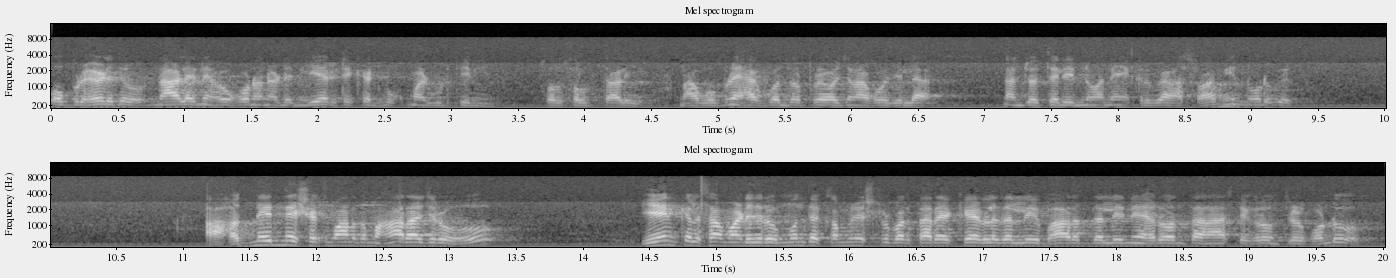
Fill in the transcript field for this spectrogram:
ಒಬ್ರು ಹೇಳಿದರು, ನಾಳೆನೇ ಹೋಗೋಣ ನಡೀನಿ, ಏರ್ ಟಿಕೆಟ್ ಬುಕ್ ಮಾಡಿಬಿಡ್ತೀನಿ. ಸ್ವಲ್ಪ ಸ್ವಲ್ಪ ತಾಳಿ. ನಾವೊಬ್ಬನೇ ಹಾಗೆ ಬಂದ್ರೆ ಪ್ರಯೋಜನ ಆಗೋದಿಲ್ಲ. ನನ್ನ ಜೊತೇಲಿ ಇನ್ನೂ ಅನೇಕರು ಆ ಸ್ವಾಮಿ ನೋಡಬೇಕು. ಆ ಹದಿನೈದನೇ ಶತಮಾನದ ಮಹಾರಾಜರು ಏನ್ ಕೆಲಸ ಮಾಡಿದ್ರು? ಮುಂದೆ ಕಮ್ಯುನಿಸ್ಟ್ರು ಬರ್ತಾರೆ, ಕೇರಳದಲ್ಲಿ, ಭಾರತದಲ್ಲಿ, ನೆಹರು ಅಂತ ನಾಸ್ತಿಕರು ಅಂತ ತಿಳ್ಕೊಂಡು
